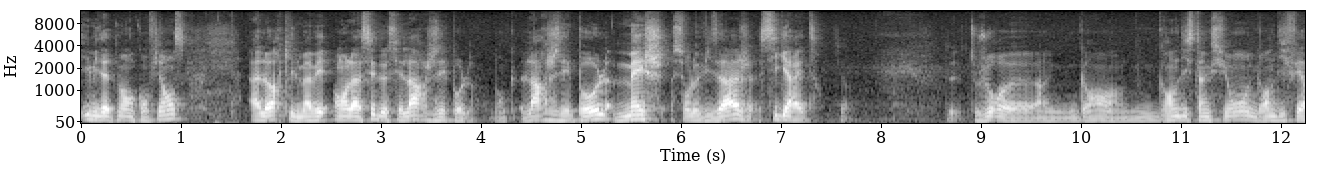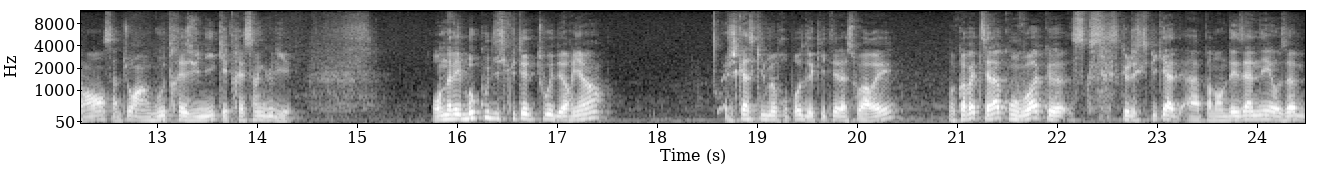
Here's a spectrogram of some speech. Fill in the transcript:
immédiatement en confiance, alors qu'il m'avait enlacé de ses larges épaules. Donc, larges épaules, mèche sur le visage, cigarette toujours euh, une, grande distinction, une grande différence, toujours un goût très unique et très singulier. On avait beaucoup discuté de tout et de rien, jusqu'à ce qu'il me propose de quitter la soirée. Donc en fait, c'est là qu'on voit que ce que j'expliquais pendant des années aux hommes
